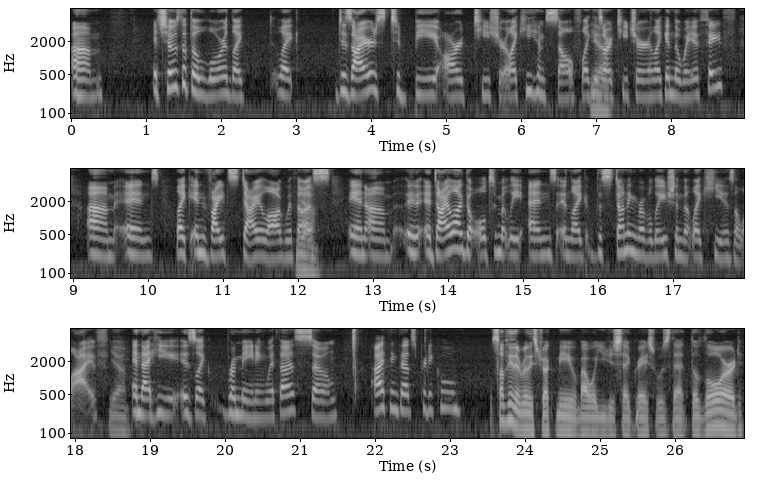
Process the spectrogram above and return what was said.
um it shows that the Lord like like desires to be our teacher, like he himself like is our teacher like in the way of faith. Um, and like invites dialogue with Yeah. us and um, a dialogue that ultimately ends in like the stunning revelation that like he is alive yeah. and that he is like remaining with us. So I think that's pretty cool. something that really struck me about what you just said, Grace, was that the Lord,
